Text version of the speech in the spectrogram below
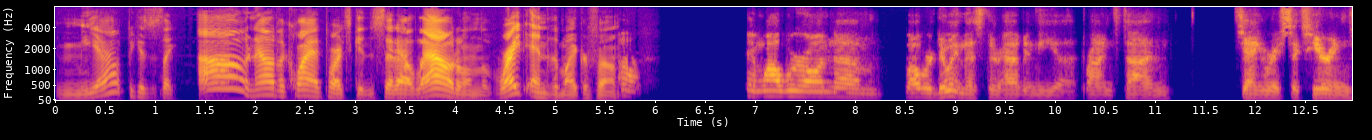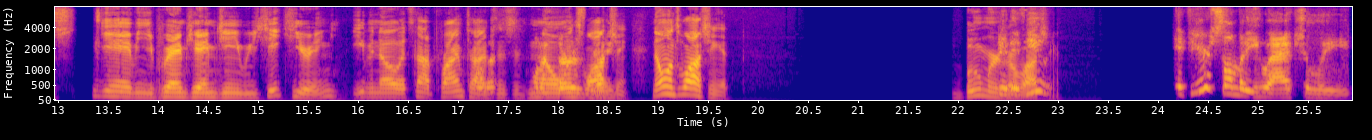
me out because it's like, oh, now the quiet part's getting said out loud on the right end of the microphone. And while we're on, um, while we're doing this, they're having the uh, prime time January 6 hearings. Yeah, having your prime time January 6 hearing, even though it's not prime time Well, since a no one's watching. No one's watching it. Boomers Dude, are if watching. it. If you're somebody who actually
